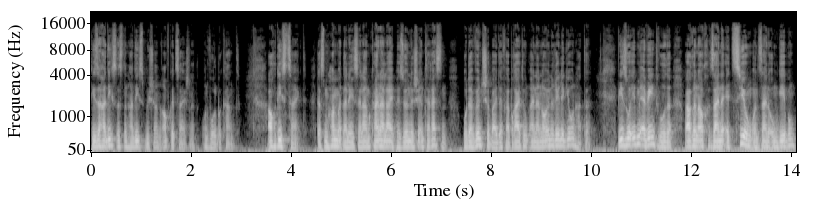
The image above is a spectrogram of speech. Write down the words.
Dieser Hadith ist in Hadithbüchern aufgezeichnet und wohl bekannt. Auch dies zeigt, dass Muhammad a.s. keinerlei persönliche Interessen oder Wünsche bei der Verbreitung einer neuen Religion hatte. Wie soeben erwähnt wurde, waren auch seine Erziehung und seine Umgebung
